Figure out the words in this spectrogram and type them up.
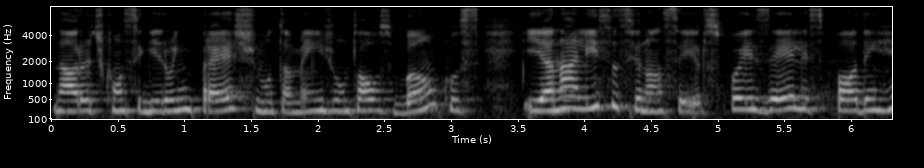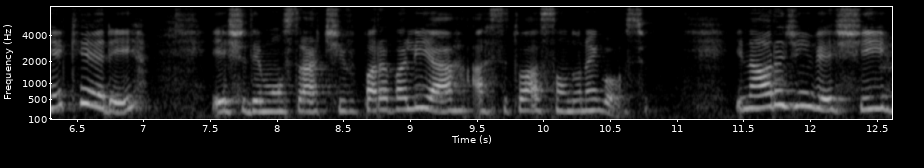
na hora de conseguir o um empréstimo também junto aos bancos e analistas financeiros, pois eles podem requerer este demonstrativo para avaliar a situação do negócio. E na hora de investir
